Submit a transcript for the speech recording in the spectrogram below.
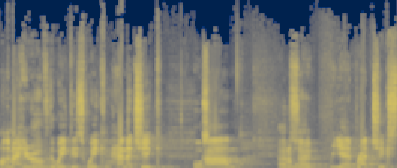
On the mat hero of the week this week, Hannah Chick. Awesome. Um, Animal. So yeah, Brad Chick's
